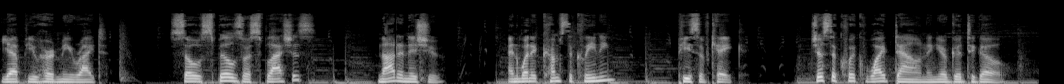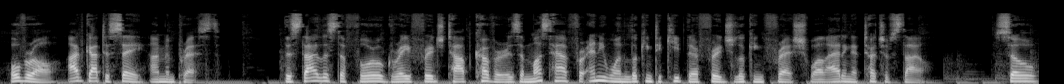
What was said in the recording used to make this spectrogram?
Yep, you heard me right. So, spills or splashes? Not an issue. And when it comes to cleaning? Piece of cake. Just a quick wipe down and you're good to go. Overall, I've got to say, I'm impressed. The Stylista Floral Gray Fridge Top Cover is a must have for anyone looking to keep their fridge looking fresh while adding a touch of style. So,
